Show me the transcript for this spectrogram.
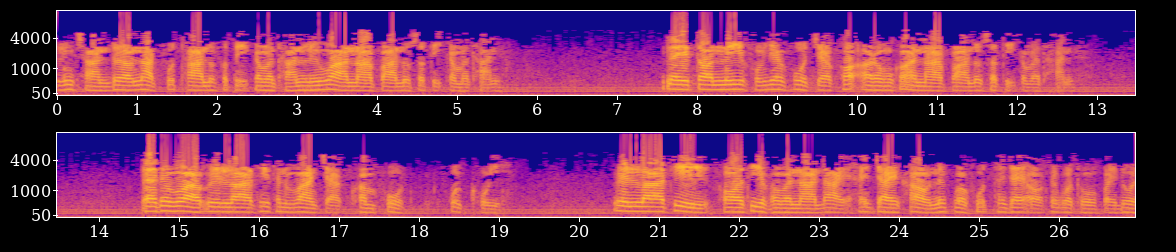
ถึงฌานด้วยอำนาจพุทธานุสติกรรมฐาน หรือว่านาปานุสติกรรมฐาน ในตอนนี้ผมจะพูดเฉพาะอารมณ์ก็อนาปานุสติกรรมฐาน แต่ถ้าว่าเวลาที่ท่านว่างจากความพูดพูดคุย เวลาที่พอที่ภาวนาได้ ให้ใจเข้านึกว่าพุทธให้ใจออกนึกว่าโทไปด้วย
